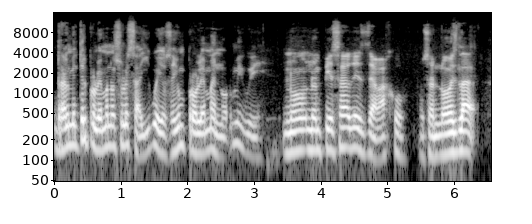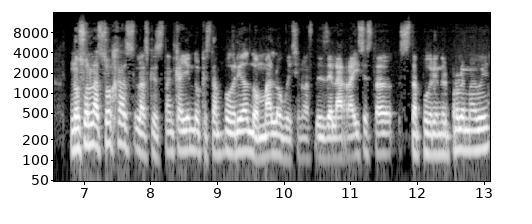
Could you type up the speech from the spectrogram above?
realmente el problema no solo es ahí, güey. O sea, hay un problema enorme, güey. No, no empieza desde abajo. O sea, no es la. No son las hojas las que se están cayendo, que están podridas lo malo, güey, sino desde la raíz está, se está pudriendo el problema, güey.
